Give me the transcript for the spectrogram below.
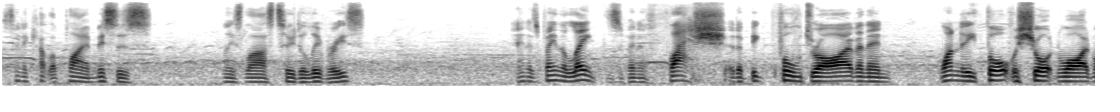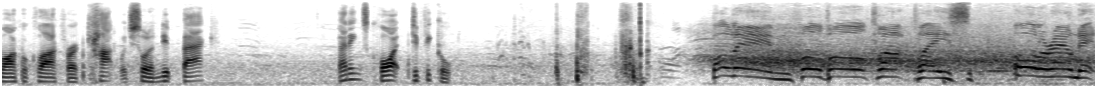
Seen a couple of player misses on these last two deliveries. And it's been the length. There's been a flash at a big full drive and then one that he thought was short and wide, Michael Clarke, for a cut, which sort of nipped back. Batting's quite difficult. Bowled in, full ball. Clarke plays all around it.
